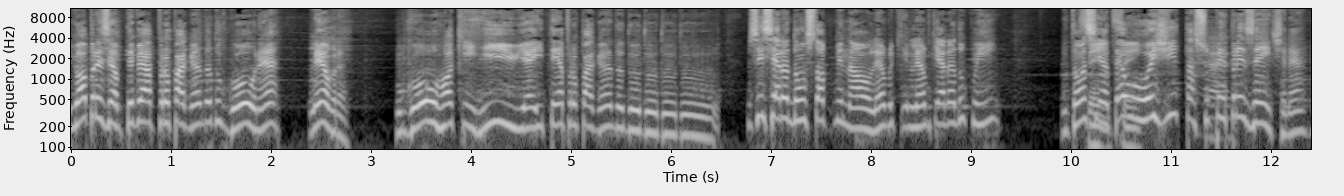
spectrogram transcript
Igual, por exemplo, teve a propaganda do Gol, né? Lembra? O Gol, Rock in Rio, e aí tem a propaganda do... do, do- do- Não sei se era Don't Stop Me Now, lembro que, lembro que era do Queen. Então, assim, Sim, até sim. hoje tá super presente, né?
